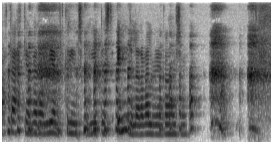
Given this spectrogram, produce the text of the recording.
átti ekki að vera lélitt grín sko, ég byrst innilega velverðing á þessu.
